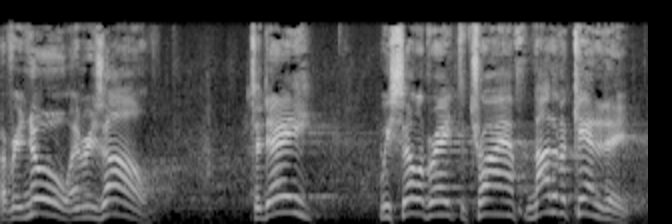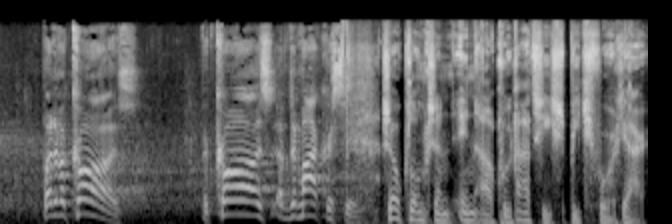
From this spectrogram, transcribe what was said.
of renewal and resolve. Today, we celebrate the triumph not of a candidate, but of a cause. The cause of democracy. Zo klonk zijn inauguratiespeech vorig jaar.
